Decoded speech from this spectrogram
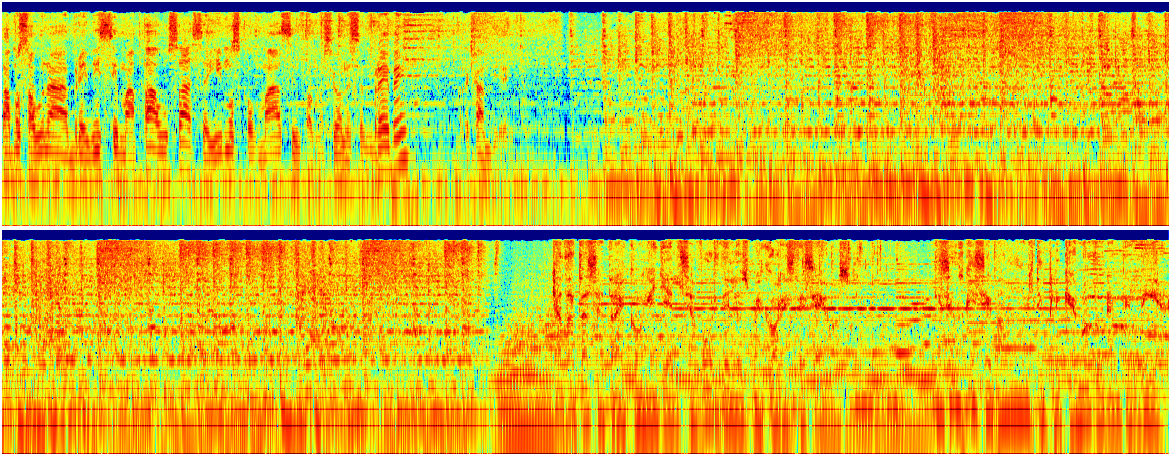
Vamos a una brevísima pausa, seguimos con más informaciones en breve. Recambio. Mejores deseos. Deseos que se van multiplicando durante el día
